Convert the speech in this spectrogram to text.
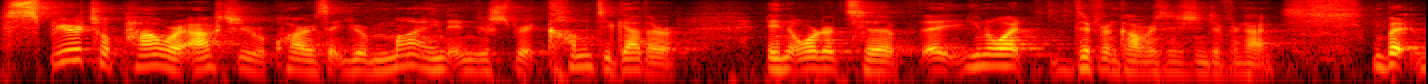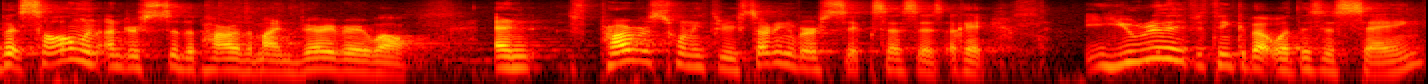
spiritual power, actually requires that your mind and your spirit come together in order to, uh, you know what, different conversation, different time. But, but Solomon understood the power of the mind very, very well. And Proverbs 23, starting in verse 6, says this okay, you really have to think about what this is saying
